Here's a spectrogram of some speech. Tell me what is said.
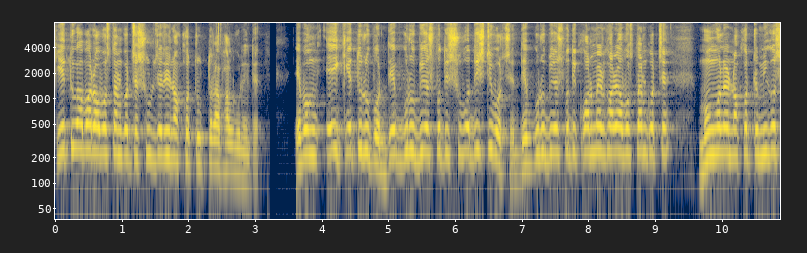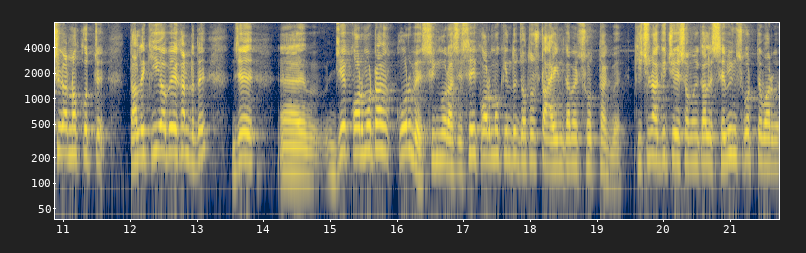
কেতু আবার অবস্থান করছে সূর্যেরই নক্ষত্র উত্তরা ফাল্গুনিতে। এবং এই কেতুর উপর দেবগুরু বৃহস্পতির শুভ দৃষ্টি পড়ছে। দেবগুরু বৃহস্পতি কর্মের ঘরে অবস্থান করছে। মঙ্গলের নক্ষত্র মৃগশিরা নক্ষত্রে। তাহলে কী হবে এখানটাতে? যে যে কর্মটা করবে সিংহ রাশি, সেই কর্ম কিন্তু যথেষ্ট আয় ইনকামের স্রোত থাকবে। কিছু না কিছু এই সময়কালে সেভিংস করতে পারবে।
